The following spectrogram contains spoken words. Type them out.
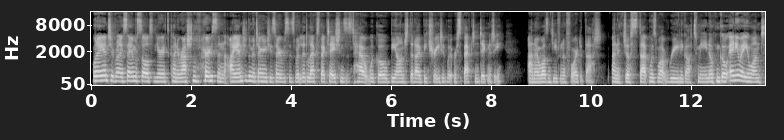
When I entered, when I say I'm a salt of the earth kind of rational person, I entered the maternity services with little expectations as to how it would go beyond that I'd be treated with respect and dignity. And I wasn't even afforded that. And it just, that was what really got to me. You know, can go any way you want.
